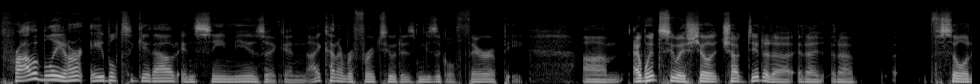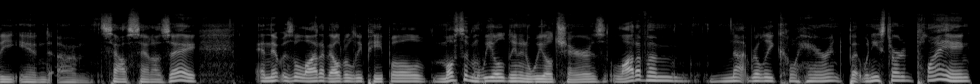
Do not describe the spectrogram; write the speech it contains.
probably aren't able to get out and see music, and I kind of refer to it as musical therapy. Um, I went to a show that Chuck did at a at a, at a facility in um, South San Jose, and it was a lot of elderly people, most of them wheeled in in wheelchairs, a lot of them not really coherent. But when he started playing,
